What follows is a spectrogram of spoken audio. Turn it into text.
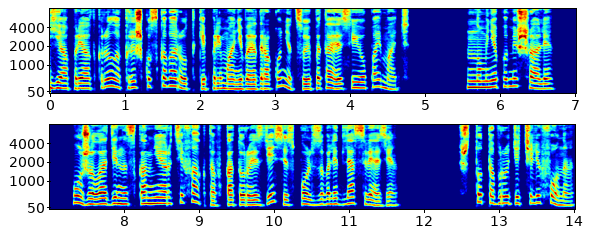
Я приоткрыла крышку сковородки, приманивая драконицу и пытаясь ее поймать. Но мне помешали. Ожил один из камней артефактов, которые здесь использовали для связи что-то вроде телефона,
